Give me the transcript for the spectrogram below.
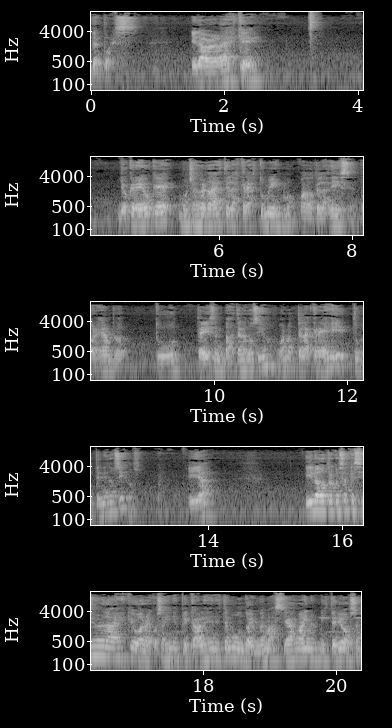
después. Y la verdad es que yo creo que muchas verdades te las creas tú mismo cuando te las dicen. Por ejemplo, tú te dicen, vas a tener dos hijos, bueno, te la crees y tú tienes dos hijos. Y ya. Y la otra cosa que sí es verdad es que, bueno, hay cosas inexplicables en este mundo, hay demasiadas vainas misteriosas.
